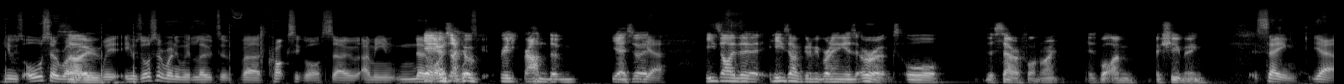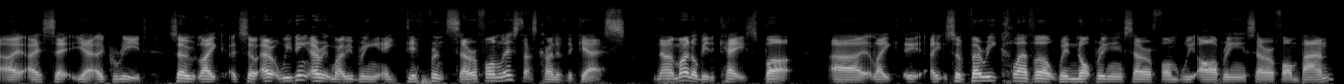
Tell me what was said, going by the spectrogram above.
He was also running So- with he was also running with loads of uh, Kroxigor. So I mean, no, yeah, it was like a really random. Yeah, so yeah. he's either he's either going to be running his Uruks or the Seraphon, right? Is what I'm assuming. Same, yeah. I, I say, yeah, agreed. So, like, so Eric, we think Eric might be bringing a different Seraphon list. That's kind of the guess. Now, it might not be the case, but uh, like, it, it's a very clever. We're not bringing Seraphon. We are bringing Seraphon ban.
